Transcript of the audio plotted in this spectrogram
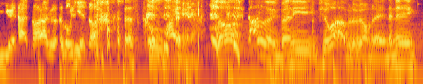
ရည်ရွယ်ထားကျွန်တော်အဲ့ဒါအကုန်ရှိရဆို That's cool ဟုတ်တယ် so အဲ့ဆိုရင် Bunny ဖြိုးကဘယ်လိုပြောမလဲနည်းနည်း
